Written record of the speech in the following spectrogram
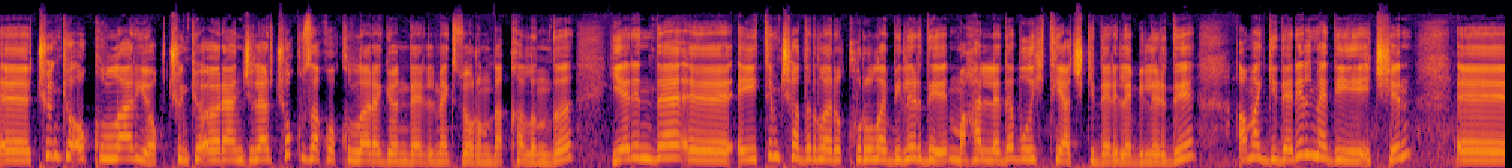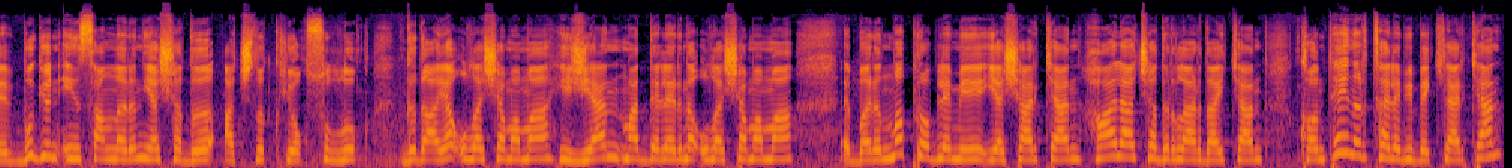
E, çünkü okullar yok. Çünkü öğrenciler çok uzak okullara gönderilmek zorunda kalındı. Yerinde eğitim çadırları kurulabilirdi. Mahallede bu ihtiyaç giderilebilirdi. Ama giderilmediği için bugün insanların yaşadığı açlık, yoksulluk, gıdaya ulaşamama, hijyen maddelerine ulaşamama, barınma problemi yaşarken, hala çadırlardayken, konteyner talebi beklerken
